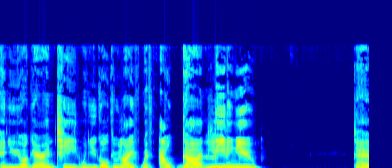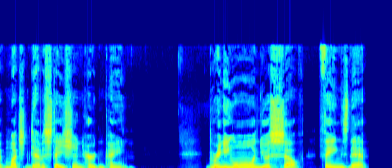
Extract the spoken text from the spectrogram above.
And you are guaranteed when you go through life without God leading you to have much devastation, hurt, and pain. Bringing on yourself things that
